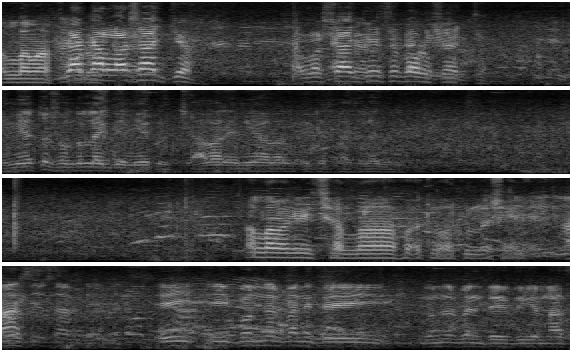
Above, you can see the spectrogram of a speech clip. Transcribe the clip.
আল্লাহ মাফ যাক আল্লাহ সাহায্য। আল্লাহ সাহায্য হচ্ছে বড় সাহায্য। মেয়ে তো সুন্দর লাগছে মেয়ে করছে আবার মেয়ে আবার এটা লাগবে। আল্লাহ ইচ্ছা আল্লাহ আকবার কুল্লা শাইন মাছ এই এই বন্যার পানিতে এই বন্যার পানিতে এদিকে মাছ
